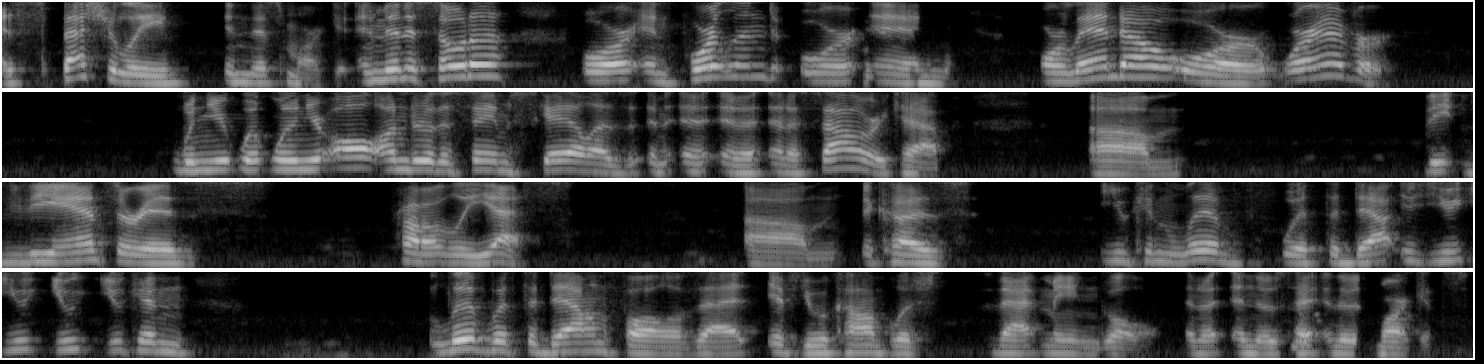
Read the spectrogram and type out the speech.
especially in this market. In Minnesota or in Portland or in Orlando or wherever, when you when you're all under the same scale as in, in, a, in a, salary cap, um, the the answer is probably yes, um, because you can live with the down you you you you can live with the downfall of that if you accomplish that main goal in, in those in those markets.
